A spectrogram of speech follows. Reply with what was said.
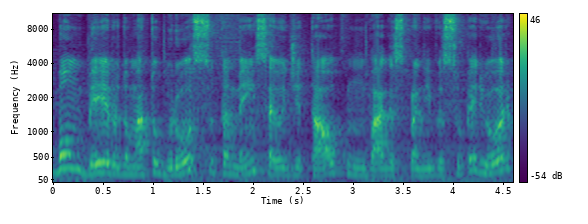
Bombeiro do Mato Grosso também saiu edital com vagas para nível superior.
